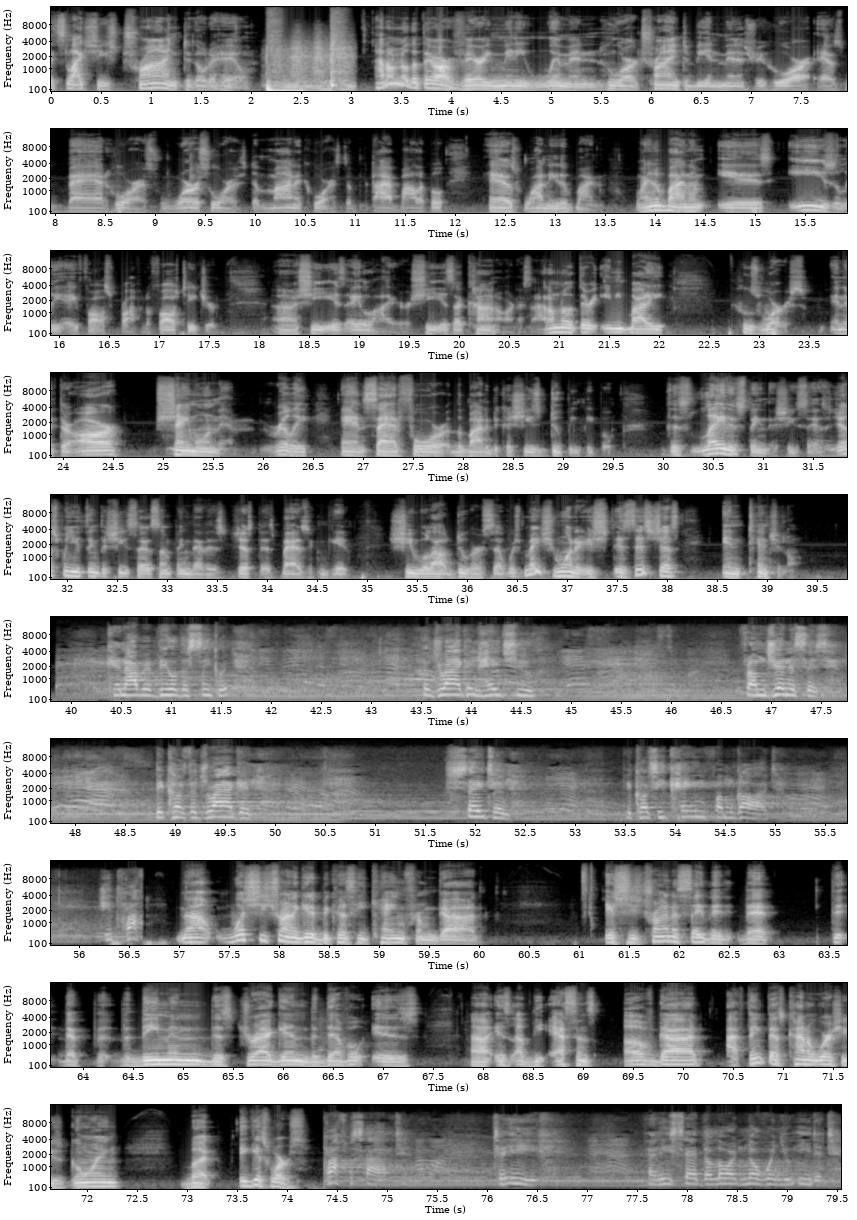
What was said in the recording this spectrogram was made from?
it's like she's trying to go to hell. I don't know that there are very many women who are trying to be in ministry who are as bad, who are as worse, who are as demonic, who are as diabolical as Juanita Bynum. Juanita Bynum is easily a false prophet, a false teacher. Uh, she is a liar. She is a con artist. I don't know that there are anybody who's worse. And if there are, shame on them, really, and sad for the body because she's duping people this latest thing that she says. And Just when you think that she says something that is just as bad as it can get, she will outdo herself, which makes you wonder is, is this just intentional? Can I reveal the secret? The dragon hates you from Genesis because the dragon, Satan, because he came from God, he prophesied. Now, what she's trying to get at because he came from God is she's trying to say that that the, that the, the demon, this dragon, the devil is uh, is of the essence of God. I think that's kind of where she's going, but it gets worse. Prophesied to Eve, and he said, "The Lord know when you eat it,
